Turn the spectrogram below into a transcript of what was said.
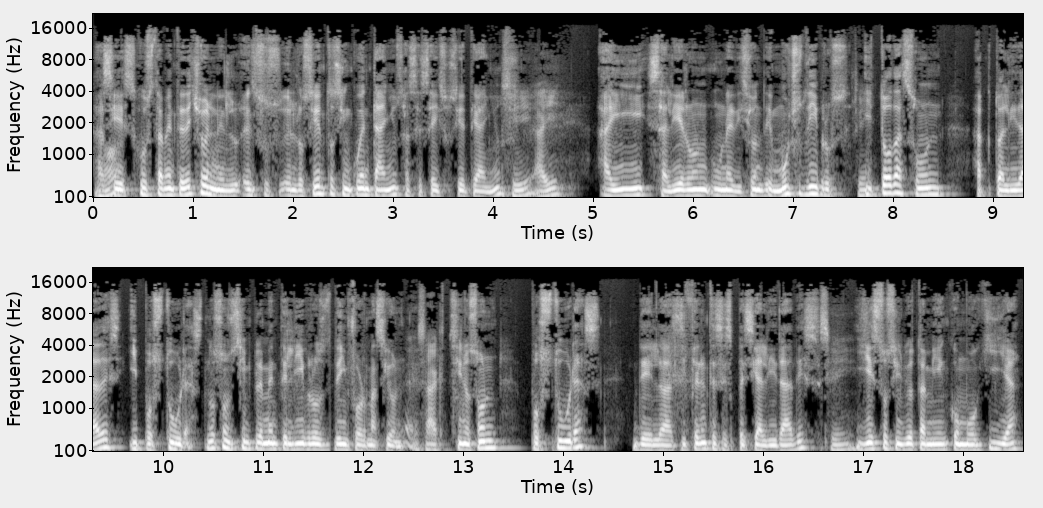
¿No? Así es, justamente. De hecho, en, el- en sus- en los 150 años, hace 6 o 7 años, Sí, ahí. ahí salieron una edición de muchos libros Sí. y todas son actualidades y posturas. No son simplemente libros de información, Exacto. sino son posturas de las diferentes especialidades Sí. y esto sirvió también como guía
